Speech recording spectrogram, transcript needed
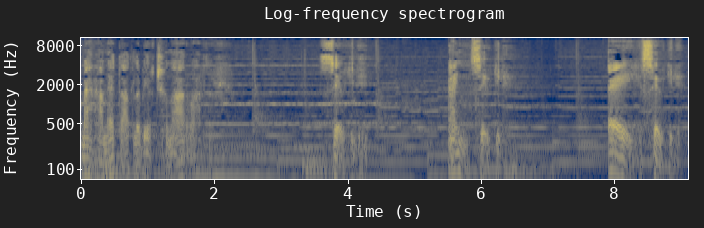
merhamet adlı bir çınar vardır. Sevgili, en sevgili, ey sevgili.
